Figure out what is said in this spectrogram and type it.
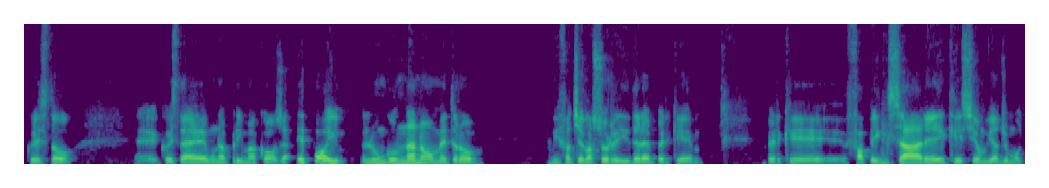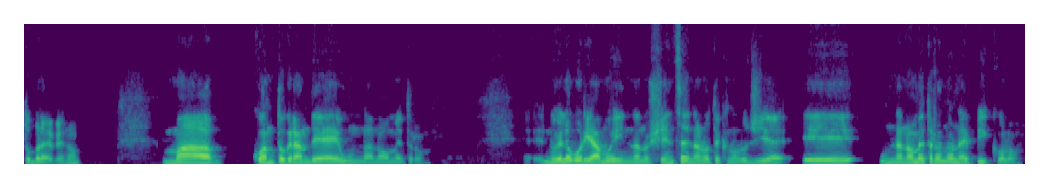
Questo, eh, questa è una prima cosa. E poi lungo un nanometro mi faceva sorridere perché, perché fa pensare che sia un viaggio molto breve, no? Ma quanto grande è un nanometro? Eh, noi lavoriamo in nanoscienza e nanotecnologie e un nanometro non è piccolo.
